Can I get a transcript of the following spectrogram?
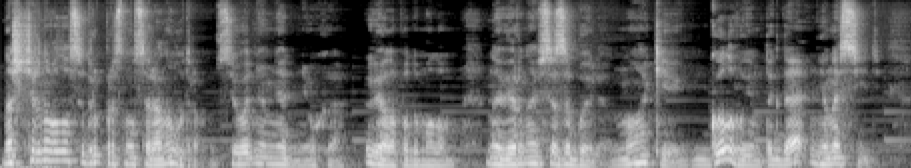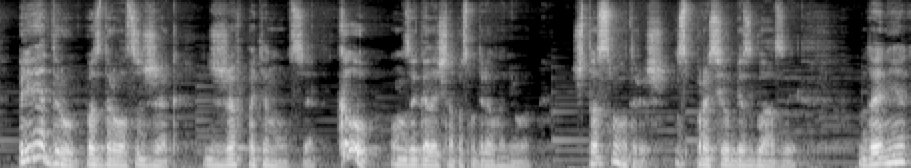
Наш черноволосый друг проснулся рано утром. Сегодня у меня днюха. Вяло подумал он. Наверное, все забыли. Ну окей, голову им тогда не носить. «Привет, друг!» – поздоровался Джек. Джефф потянулся. «Ку!» – он загадочно посмотрел на него. «Что смотришь?» – спросил безглазый. «Да нет,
